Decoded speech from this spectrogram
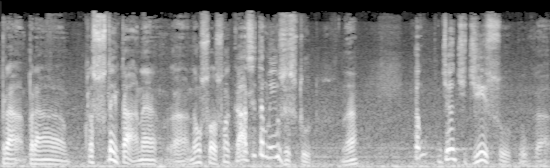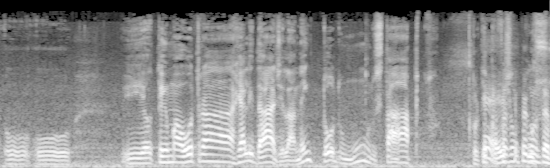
para sustentar, né? Ah, não só a sua casa e também os estudos. Né? Então, diante disso, o, o- e eu tenho uma outra realidade lá, nem todo mundo está apto. Porque É, para fazer um curso porque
